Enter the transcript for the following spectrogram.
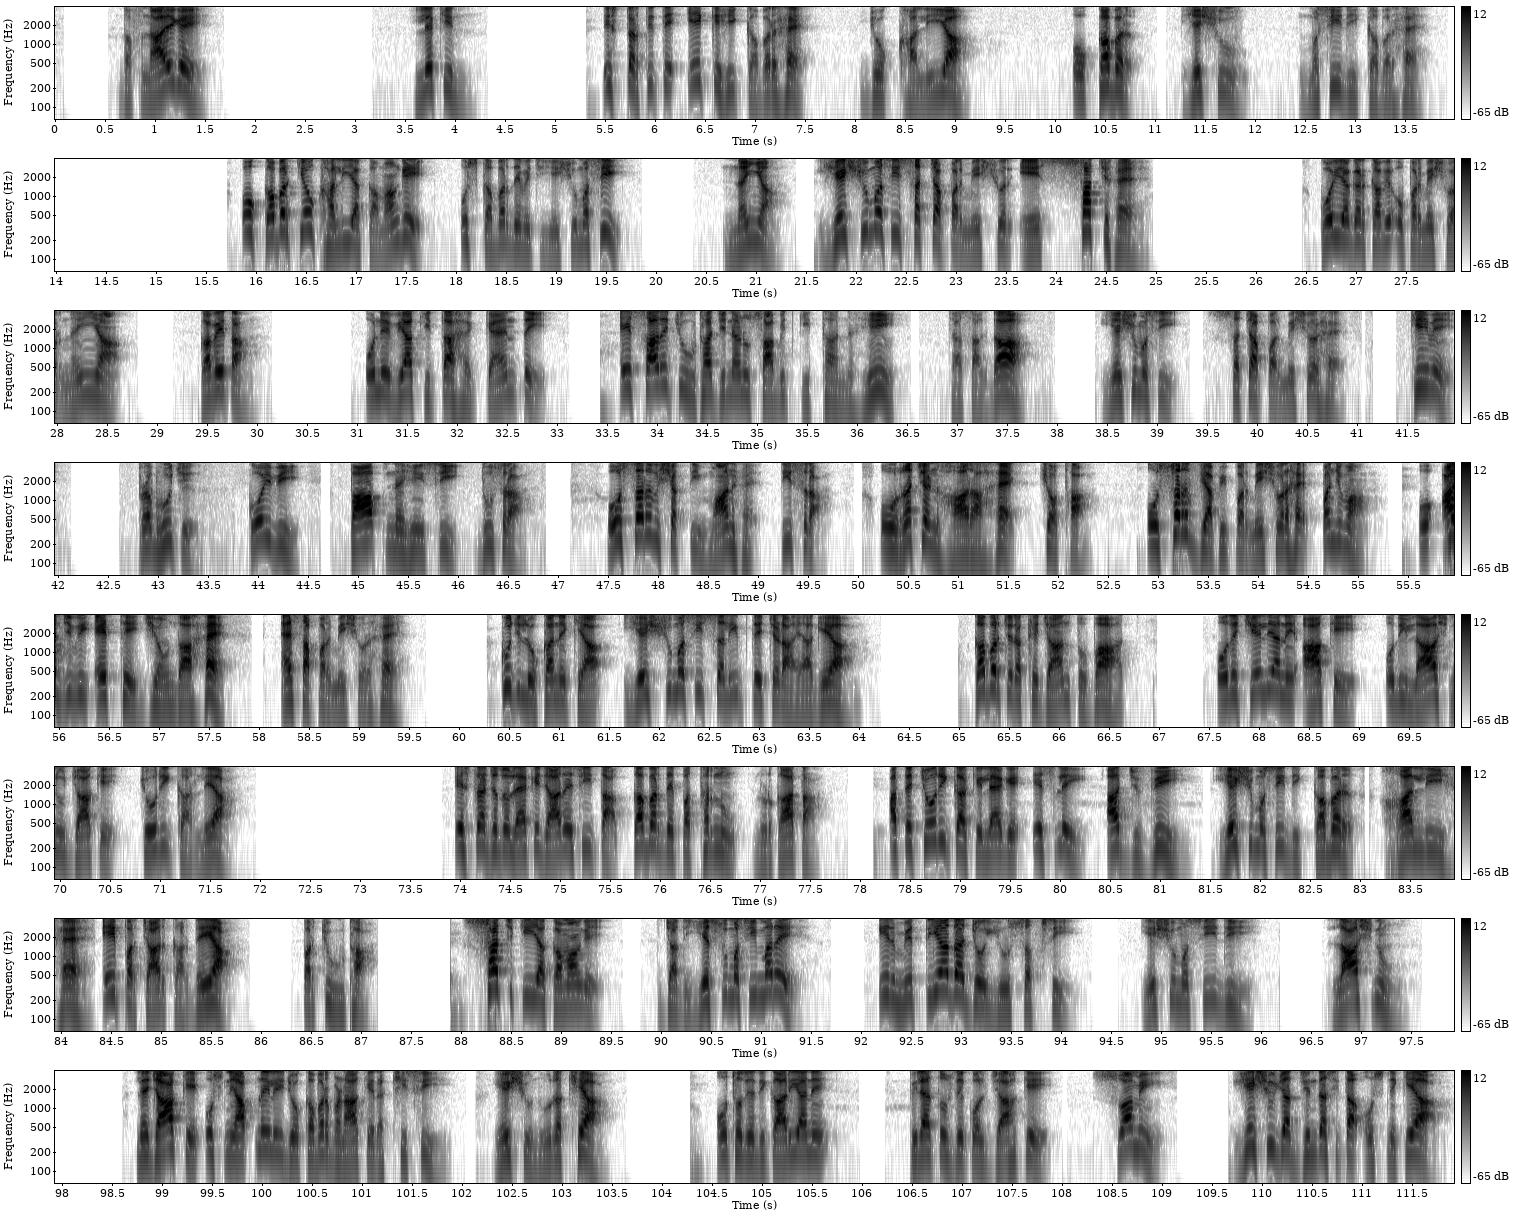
ਦਫਨਾਏ ਗਏ। ਲੇਕਿਨ ਇਸ ਧਰਤੀ ਤੇ ਇੱਕ ਹੀ ਕਬਰ ਹੈ, ਜੋ ਖਾਲੀ ਆ। ਉਹ ਕਬਰ ਯੀਸ਼ੂ ਮਸੀਹ ਦੀ ਕਬਰ ਹੈ। ਉਹ ਕਬਰ ਕਿਉਂ ਖਾਲੀ ਆ ਕਵਾਂਗੇ ਉਸ ਕਬਰ ਦੇ ਵਿੱਚ ਯੀਸ਼ੂ ਮਸੀਹ ਨਹੀਂ ਆ। ਯੀਸ਼ੂ ਮਸੀਹ ਸੱਚਾ ਪਰਮੇਸ਼ਵਰ ਇਹ ਸੱਚ ਹੈ। ਕੋਈ ਅਗਰ ਕਵੇ ਉਹ ਪਰਮੇਸ਼ਵਰ ਨਹੀਂ ਆ, ਕਵੇ ਤਾਂ, ਉਹਨੇ ਵਿਆਹ ਕੀਤਾ ਹੈ ਕਹਿਣ ਤੇ। ਇਹ ਸਾਰੇ ਝੂਠ ਆ ਜਿਨ੍ਹਾਂ ਨੂੰ ਸਾਬਿਤ ਕੀਤਾ ਨਹੀਂ ਜਾ ਸਕਦਾ। ਯੀਸ਼ੂ ਮਸੀਹ ਸੱਚਾ ਪਰਮੇਸ਼ਵਰ ਹੈ। ਕਿਵੇਂ? ਪ੍ਰਭੂ 'ਚ ਕੋਈ ਵੀ ਪਾਪ ਨਹੀਂ ਸੀ। ਦੂਸਰਾ, ਉਹ ਸਰਵ ਸ਼ਕਤੀਮਾਨ ਹੈ। ਤੀਸਰਾ, ਉਹ ਰਚਨਹਾਰਾ ਹੈ। ਚੌਥਾ, ਉਹ ਸਰਵ ਵਿਆਪੀ ਪਰਮੇਸ਼ਵਰ ਹੈ। ਪੰਜਵਾਂ ਉਹ ਅੱਜ ਵੀ ਇੱਥੇ ਜਿਉਂਦਾ ਹੈ। ਐਸਾ ਪਰਮੇਸ਼ਵਰ ਹੈ। ਕੁਝ ਲੋਕਾਂ ਨੇ ਕਿਹਾ, ਯੀਸ਼ੂ ਮਸੀਹ ਸਲੀਬ ਤੇ ਚੜਾਇਆ ਗਿਆ। ਕਬਰ 'ਚ ਰੱਖੇ ਜਾਣ ਤੋਂ ਬਾਅਦ ਉਹਦੇ ਚੇਲਿਆਂ ਨੇ ਆ ਕੇ ਉਹਦੀ লাশ ਨੂੰ ਜਾ ਕੇ ਚੋਰੀ ਕਰ ਲਿਆ। ਇਸ ਤਰ੍ਹਾਂ ਜਦੋਂ ਲੈ ਕੇ ਜਾ ਰਹੇ ਸੀ ਤਾਂ ਕਬਰ ਦੇ ਪੱਥਰ ਨੂੰ ਲੁੜਕਾਤਾ ਅਤੇ ਚੋਰੀ ਕਰਕੇ ਲੈ ਗਏ। ਇਸ ਲਈ ਅੱਜ ਵੀ ਯੀਸ਼ੂ ਮਸੀਹ ਦੀ ਕਬਰ ਖਾਲੀ ਹੈ, ਇਹ ਪ੍ਰਚਾਰ ਕਰਦੇ ਆ, ਪਰ ਝੂਠਾ ਸੱਚ ਕੀ ਆ ਕਵਾਂਗੇ? ਜਦ ਯੀਸ਼ੂ ਮਸੀਹ ਮਰੇ ਇਰਮਿਤੀਆਂ ਦਾ ਜੋ ਯੂਸਫ ਸੀ, ਯੀਸ਼ੂ ਮਸੀਹ ਦੀ লাশ ਨੂੰ ਲੈ ਜਾ ਕੇ ਉਸਨੇ ਆਪਣੇ ਲਈ ਜੋ ਕਬਰ ਬਣਾ ਕੇ ਰੱਖੀ ਸੀ, ਯੀਸ਼ੂ ਨੂੰ ਰੱਖਿਆ। ਉਥੋਂ ਦੇ ਅਧਿਕਾਰੀਆਂ ਨੇ ਪਿਲਾਤੁਸ ਦੇ ਕੋਲ ਜਾ ਕੇ, ਸਵਾਮੀ, ਯੀਸ਼ੂ ਜਦ ਜਿੰਦਾ ਸੀ ਤਾਂ ਉਸਨੇ ਕਿਹਾ,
